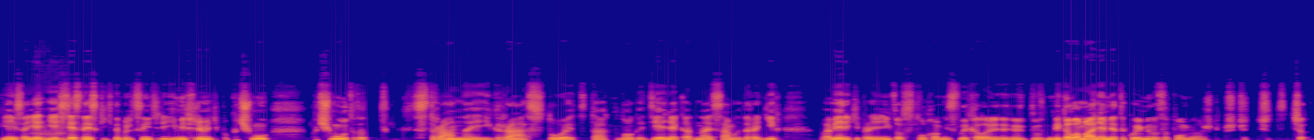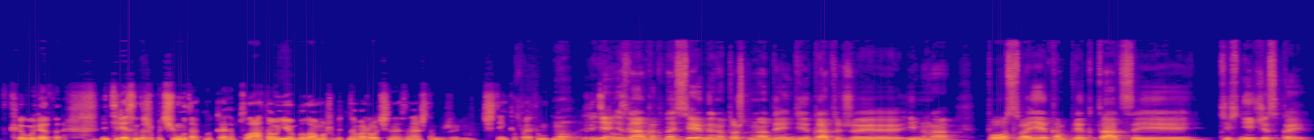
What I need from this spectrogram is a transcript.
Я не знаю, mm-hmm. я, естественно, есть какие-то были ценители. И мне все время, типа, почему, почему вот эта странная игра стоит так много денег, одна из самых дорогих? В Америке про нее никто слухом не слыхал. Мегаломания мне такое именно запомнила. Что-то как бы это... Интересно даже, почему так? Какая-то плата у нее была, может быть, навороченная, знаешь, там же частенько поэтому... Ну, я не знаю, как на Sega, но то, что на Денди картриджи именно по своей комплектации технической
